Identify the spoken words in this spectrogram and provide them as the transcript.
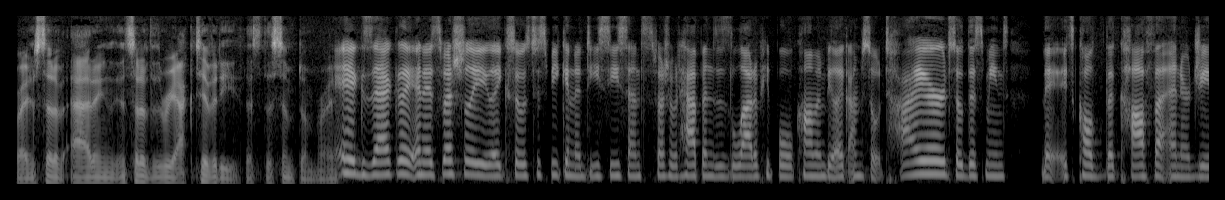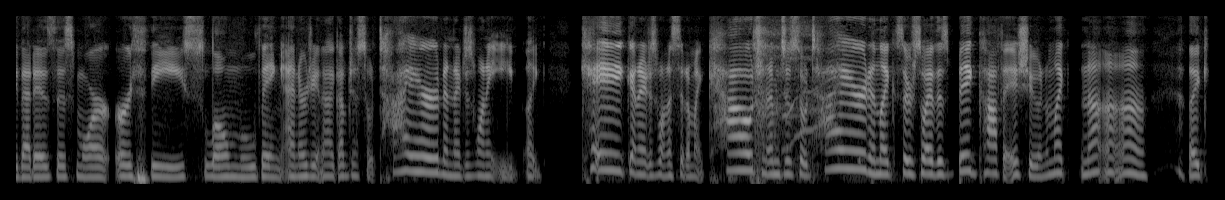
right instead of adding instead of the reactivity that's the symptom, right? Exactly. And especially like so to speak in a DC sense, especially what happens is a lot of people will come and be like, I'm so tired. So this means it's called the kapha energy that is this more earthy, slow moving energy. And like I'm just so tired and I just want to eat like cake and I just want to sit on my couch and I'm just so tired and like so, so I have this big kapha issue and I'm like, nah uh. Like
